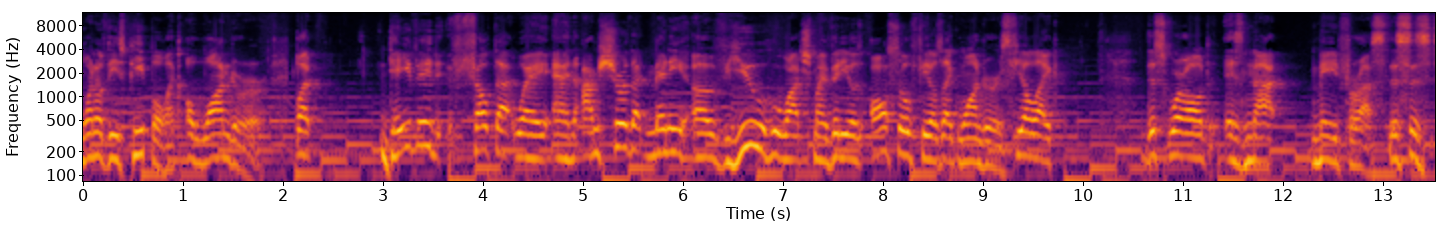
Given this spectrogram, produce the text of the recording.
one of these people, like a wanderer. But David felt that way, and I'm sure that many of you who watch my videos also feels like wanderers, feel like this world is not made for us. This is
